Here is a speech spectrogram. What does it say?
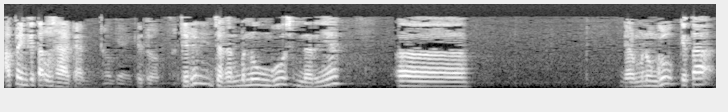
apa yang kita usahakan. Oke gitu. Jadi jangan menunggu sebenarnya eh jangan menunggu kita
